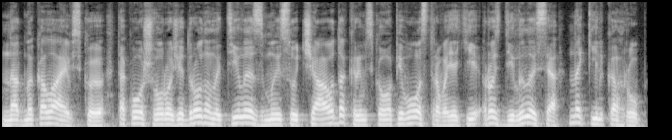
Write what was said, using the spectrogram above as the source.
над Миколаївською. Також ворожі дрони летіли з мису Чауда Кримського півострова, які розділилися на кілька груп.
